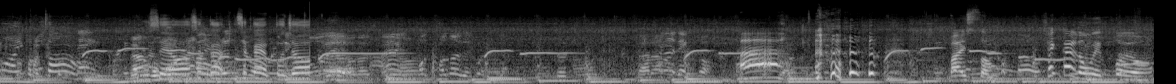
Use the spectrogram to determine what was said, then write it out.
와 이거 좋다. 보세요. 색깔 색깔 예쁘죠? 더 넣어야 될것 같아. 하나 내 거. 아 맛있어. 색깔 너무 예뻐요.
